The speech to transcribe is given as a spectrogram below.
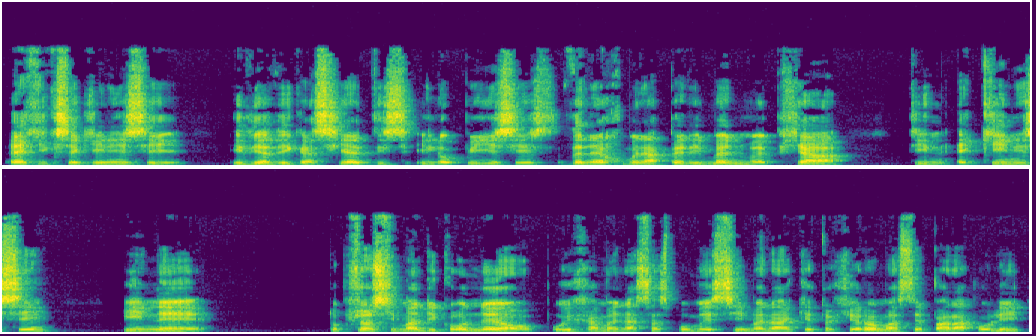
έχει ξεκινήσει η διαδικασία της υλοποίησης, δεν έχουμε να περιμένουμε πια την εκκίνηση, είναι το πιο σημαντικό νέο που είχαμε να σας πούμε σήμερα και το χαιρόμαστε πάρα πολύ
